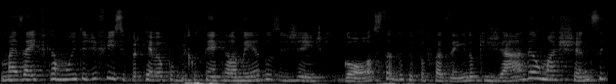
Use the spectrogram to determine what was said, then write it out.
mas aí fica muito difícil, porque meu público tem aquela meia dúzia de gente que gosta do que eu tô fazendo, que já deu uma chance,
